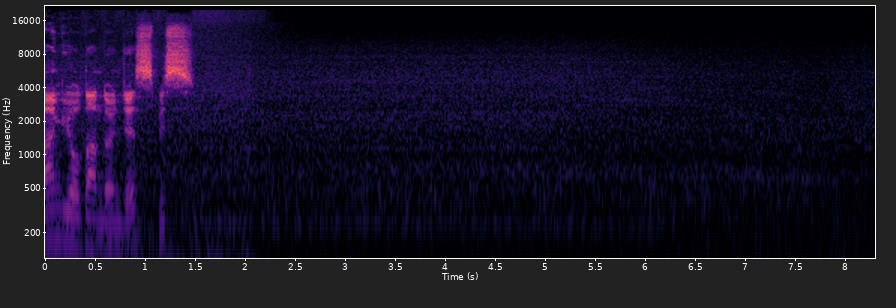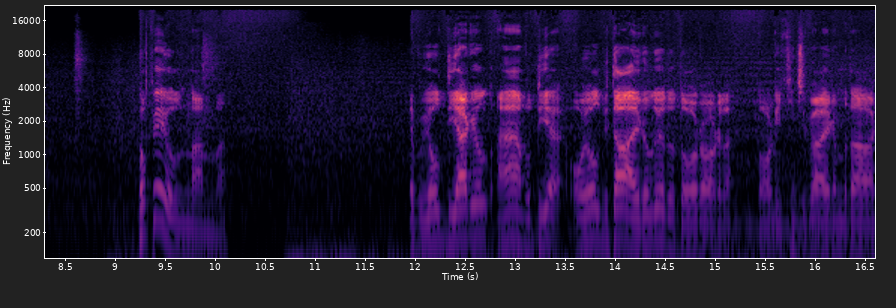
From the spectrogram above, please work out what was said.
hangi yoldan döneceğiz biz? Topya yolundan mı? E bu yol diğer yol... Ha bu diğer... O yol bir daha ayrılıyordu doğru orada. Doğru ikinci bir ayrımı daha var.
